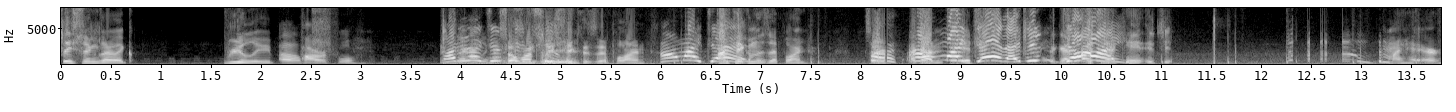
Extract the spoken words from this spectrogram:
These things are like really Oh. powerful. Why did I Exactly. just- Someone please take the zip line. Oh How am I dead? I'm taking the zip line. Same. Oh, I got oh How am I itch. dead? I I didn't got an itch I can't itch it. Mm. My hair.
